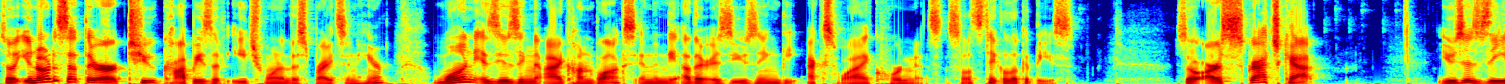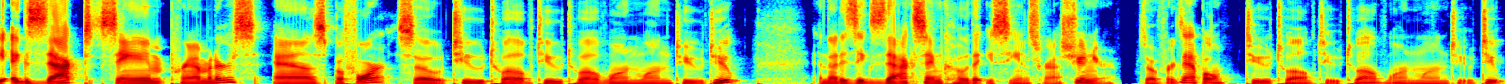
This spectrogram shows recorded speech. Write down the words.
So you notice that there are two copies of each one of the sprites in here. One is using the icon blocks, and then the other is using the XY coordinates. So let's take a look at these. So our Scratch Cat uses the exact same parameters as before. So 2, 12, 2, 12, 1, 1, 2, 2. And that is the exact same code that you see in Scratch Junior. So for example, 2, 12, 2, 12, 1, 1, 2, 2.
